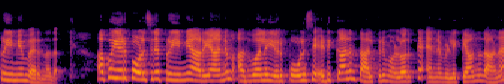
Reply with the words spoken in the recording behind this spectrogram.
പ്രീമിയം വരുന്നത്. അപ്പോൾ ഈ ഒരു പോളിസിയുടെ പ്രീമിയം അറിയാനും അതുപോലെ ഈ ഒരു പോളിസി എടുക്കാനും താല്പര്യമുള്ളവർക്ക് എന്നെ വിളിക്കാവുന്നതാണ്.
